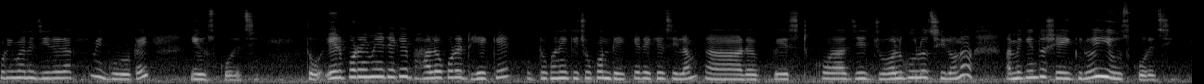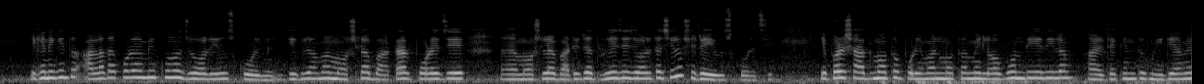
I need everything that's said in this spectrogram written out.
পরিমাণে জিরে রাখে, আমি গুঁড়োটাই ইউজ করেছি। তো এরপরে আমি এটাকে ভালো করে ঢেকে, একটুখানি কিছুক্ষণ ঢেকে রেখেছিলাম। আর পেস্ট করা যে জলগুলো ছিল না, আমি কিন্তু সেইগুলোই ইউজ করেছি। এখানে কিন্তু আলাদা করে আমি কোনো জল ইউজ করিনি। যেগুলো আমার মশলা বাটার পরে যে মশলার বাটিটা ধুয়ে যে জলটা ছিল সেটা ইউজ করেছি। এরপরে স্বাদ মতো, পরিমাণ মতো আমি লবণ দিয়ে দিলাম। আর এটা কিন্তু মিডিয়ামে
